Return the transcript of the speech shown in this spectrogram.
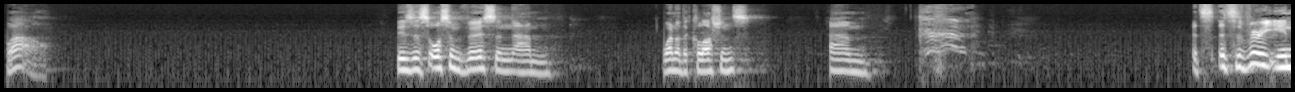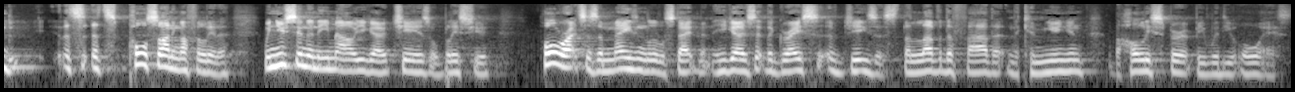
Wow. There's this awesome verse in um, one of the Colossians. Um, it's, it's the very end. It's, it's Paul signing off a letter. When you send an email, you go, cheers or bless you. Paul writes this amazing little statement. He goes, That the grace of Jesus, the love of the Father, and the communion of the Holy Spirit be with you always.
